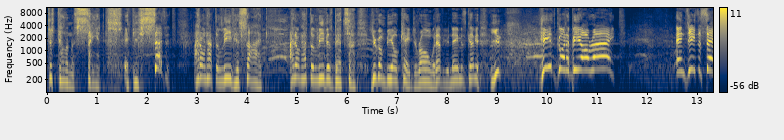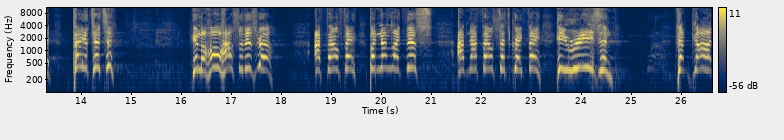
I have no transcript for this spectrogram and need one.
Just tell him to say it. If he says it, I don't have to leave his side. I don't have to leave his bedside. You're going to be okay. Jerome, whatever your name is coming, you, he's going to be all right. And Jesus said, pay attention. In the whole house of Israel, I found faith, but none like this. I've not found such great faith. He reasoned that God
